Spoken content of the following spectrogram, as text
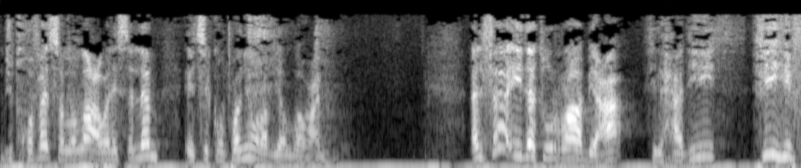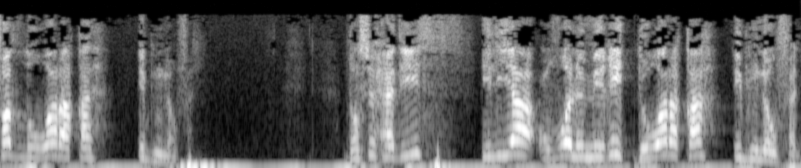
du prophète sallallahu alayhi wa sallam et de ses compagnons radiallahu anhum. الفائدة الرابعة في الحديث فيه فضل ورقة ابن نوفل. Dans ce hadith, il y a, on voit le mérite de Waraqah ibn Nawfal.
